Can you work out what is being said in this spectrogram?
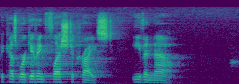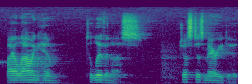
because we're giving flesh to Christ even now by allowing Him to live in us just as Mary did.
